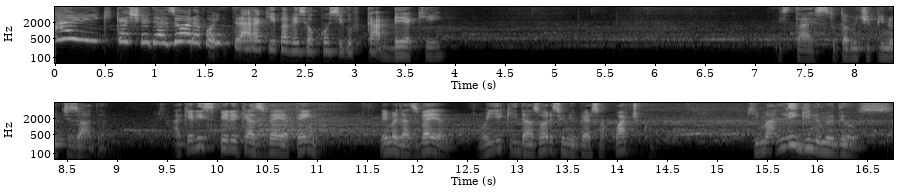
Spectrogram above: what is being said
Ai, que caixinha de azora! Vou entrar aqui para ver se eu consigo caber aqui. Está totalmente hipnotizada. Aquele espelho que as velhas têm. Lembra das velhas? Olha que das horas esse universo aquático. Que maligno, meu Deus.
